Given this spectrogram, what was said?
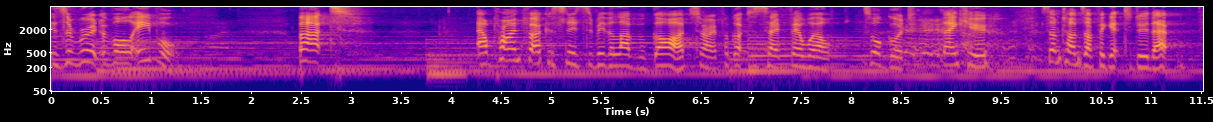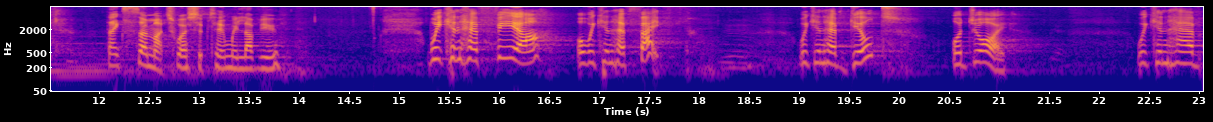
is the root of all evil. But our prime focus needs to be the love of God. Sorry, I forgot to say farewell. It's all good. Thank you. Sometimes I forget to do that. Thanks so much, worship team. We love you. We can have fear or we can have faith. We can have guilt or joy. We can have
